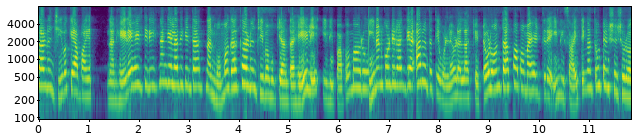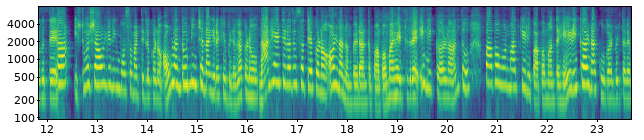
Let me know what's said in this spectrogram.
ಕರ್ಣನ್ ಜೀವಕ್ಕೆ ಅಪಾಯ. ನಾನ್ ಹೇಳೇ ಹೇಳ್ತೀನಿ, ನಂಗೆ ಎಲ್ಲದಕ್ಕಿಂತ ನನ್ ಮೊಮ್ಮಗ ಕರ್ಣನ್ ಜೀವ ಮುಖ್ಯ ಅಂತ ಹೇಳಿ, ಇಲ್ಲಿ ಪಾಪಮ್ಮ ಅವರು ನೀನ್ ಅನ್ಕೊಂಡಿರಂಗೆ ಅರುಂಧತಿ ಒಳ್ಳೆವಳಲ್ಲ ಕೆಟ್ಟವಳು ಅಂತ ಪಾಪಮ್ಮ ಹೇಳ್ತಿದ್ರೆ ಇಲ್ಲಿ ಸಾಹಿತ್ಯಂಗಂತೂ ಟೆನ್ಷನ್ ಶುರು ಆಗುತ್ತೆ. ಇಷ್ಟು ವರ್ಷ ಅವಳಿಗೆ ನಿಂಗ್ ಮೋಸ ಮಾಡ್ತಿದ್ಲು ಕಣೋ, ಅವಳಂತೂ ನೀನ್ ಚೆನ್ನಾಗಿರಕ್ಕೆ ಬಿಡಲ್ಲ ಕಣೋ. ನಾನ್ ಹೇಳ್ತಿರೋದು ಸತ್ಯ ಕಣೋ, ಅವಳನ್ನ ನಂಬೇಡ ಅಂತ ಪಾಪಮ್ಮ ಹೇಳ್ತಿದ್ರೆ, ಇಲ್ಲಿ ಕರ್ಣ ಅಂತೂ ಪಾಪಮ್ಮನ್ ಮಾತ್ ಕೇಳಿ ಪಾಪಮ್ಮ ಅಂತ ಹೇಳಿ ಕರ್ಣ ಕೂಗಾಡ್ಬಿಡ್ತಾರೆ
